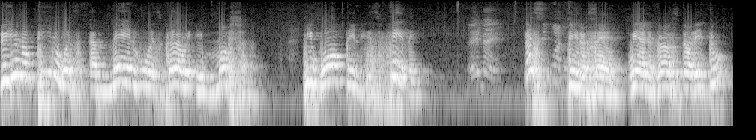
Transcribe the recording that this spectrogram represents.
Do you know Peter was a man who was very emotional? He walked in his feeling. Amen. Let's see what Peter said. We are in verse 32.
